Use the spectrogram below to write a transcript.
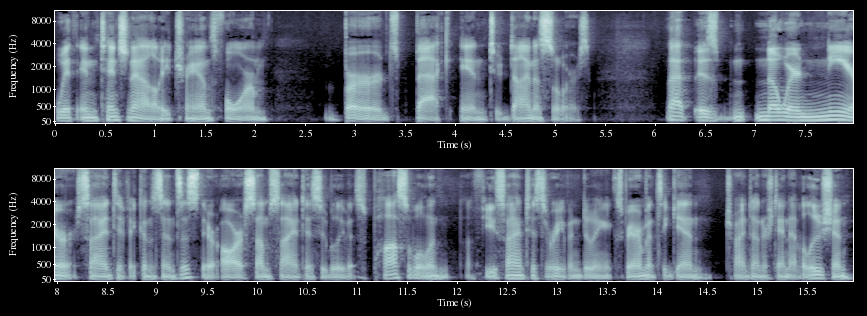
with intentionality, transform birds back into dinosaurs. That is nowhere near scientific consensus. There are some scientists who believe it's possible, and a few scientists are even doing experiments again, trying to understand evolution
